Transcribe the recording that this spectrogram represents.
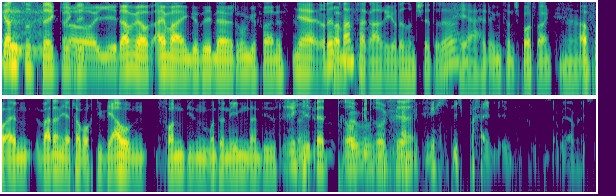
ganz suspekt, wirklich. Oh je, da haben wir auch einmal einen gesehen, der mit rumgefahren ist. Ja, oder es war ein Ferrari oder so ein Shit, oder? Ja, halt irgend so ein Sportwagen. Ja. Aber vor allem war dann ja, glaube ich, auch die Werbung von diesem Unternehmen dann dieses. Richtig fett draufgedruckt, ja. Richtig peinlich, ist richtig erbärmlich.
